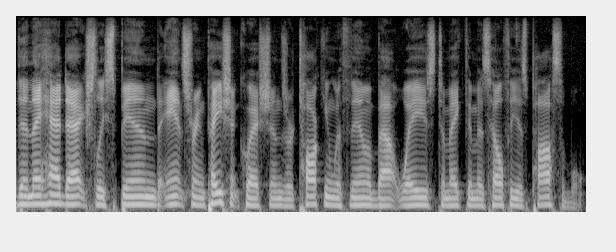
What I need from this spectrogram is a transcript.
than they had to actually spend answering patient questions or talking with them about ways to make them as healthy as possible.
